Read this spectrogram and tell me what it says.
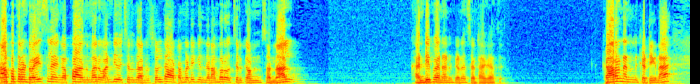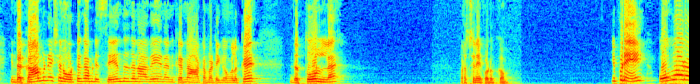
42 ரெண்டு வயசுல எங்க அப்பா அந்த மாதிரி வண்டி வச்சிருந்தாருன்னு சொல்லிட்டு ஆட்டோமேட்டிக் இந்த நம்பர் வச்சிருக்கான்னு சொன்னால் கண்டிப்பா எனக்கு என்ன செட் ஆகாது. காரணம் என்னன்னு கேட்டீங்கன்னா இந்த காம்பினேஷன் ஒட்டுக்க அப்படி சேர்ந்ததுனாவே எனக்கு என்ன ஆட்டோமேட்டிக் உங்களுக்கு இந்த தோல்ல பிரச்சனை கொடுக்கும். இப்படி ஒவ்வொரு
